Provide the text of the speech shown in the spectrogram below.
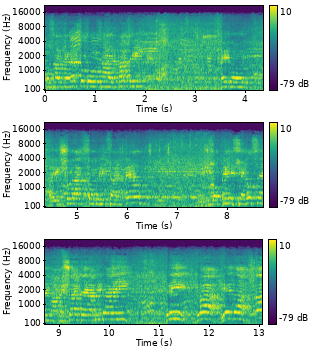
posádka Radko Patrik, Fedor a ich Škoda 130L. Číslo 58, máme štarter na pripravený. 3, 2, 1, štart!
